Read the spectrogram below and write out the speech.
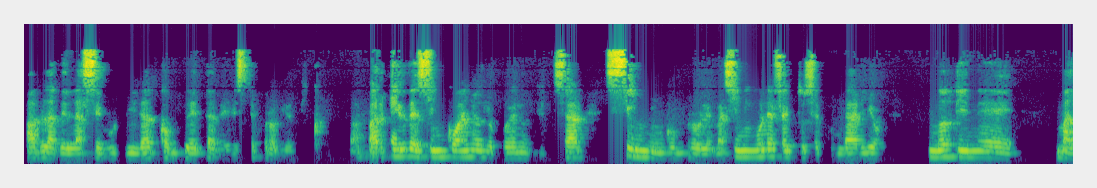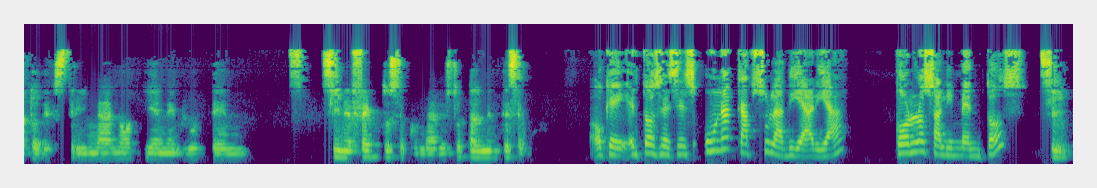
habla de la seguridad completa de este probiótico. A partir de cinco años lo pueden utilizar sin ningún problema, sin ningún efecto secundario. No tiene maltodextrina, no tiene gluten, sin efectos secundarios, totalmente seguro. Ok, entonces es una cápsula diaria con los alimentos. Sí.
